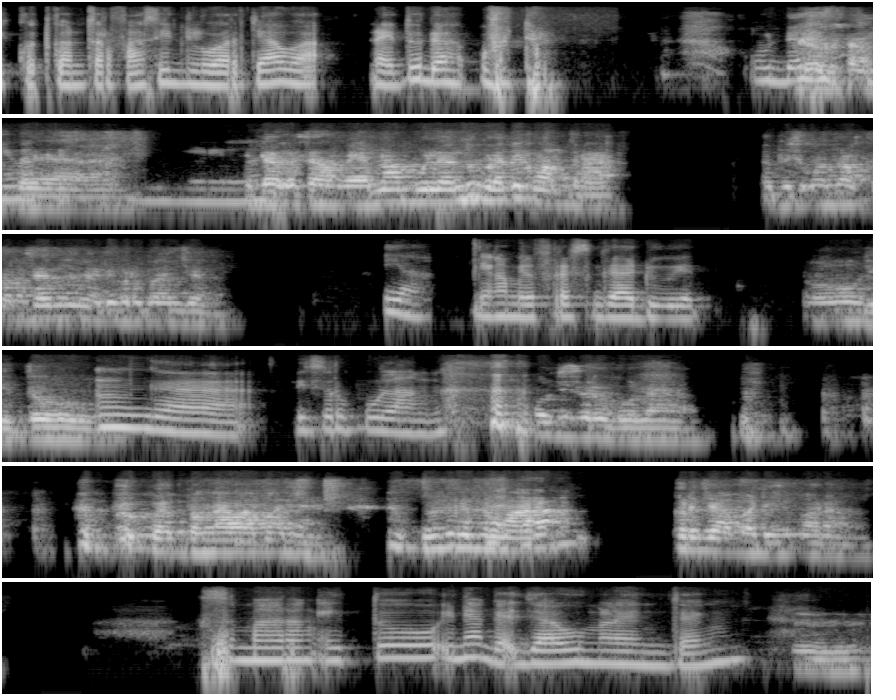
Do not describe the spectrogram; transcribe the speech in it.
ikut konservasi di luar Jawa. Nah itu udah udah udah sih Alhamdulillah. udah kesampaian. Enam bulan tuh berarti kontrak. Habis kontrak selesai tuh nggak diperpanjang. Dia ngambil fresh graduate. oh gitu. Enggak, disuruh pulang. oh disuruh pulang. Buat pengalamannya. Terus ke Semarang? Kerja apa di Semarang? Semarang itu ini agak jauh melenceng, Hmm.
